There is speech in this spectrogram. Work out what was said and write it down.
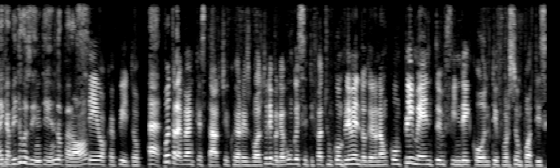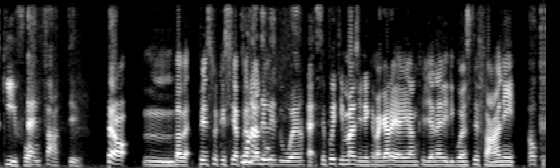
Hai capito cosa intendo però? Sì, ho capito. Eh. Potrebbe anche starci quel risvolto lì, perché comunque se ti faccio un complimento che non è un complimento, in fin dei conti, forse un po' ti schifo. Eh, infatti. Però, mh, vabbè, penso che sia per Una la du- delle due. Eh, se poi ti immagini che magari hai anche gli anelli di Gwen Stefani, Ok,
